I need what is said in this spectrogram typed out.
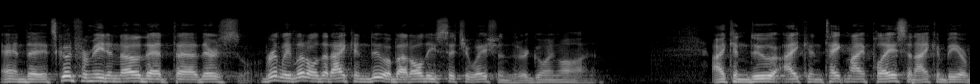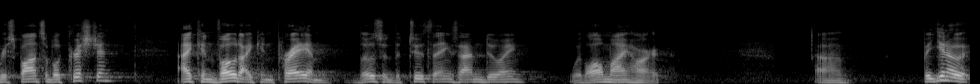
And uh, it's good for me to know that uh, there's really little that I can do about all these situations that are going on. I can do, I can take my place and I can be a responsible Christian. I can vote, I can pray, and those are the two things I'm doing with all my heart. Uh, but you know,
